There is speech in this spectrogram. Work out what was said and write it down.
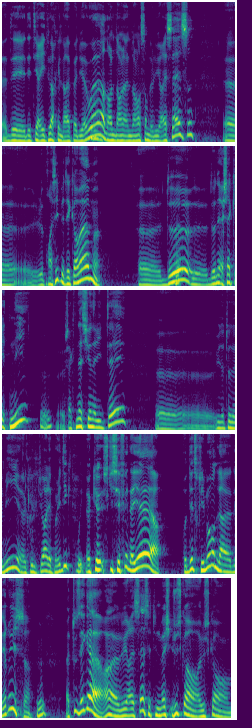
euh, des, des territoires qu'elle n'aurait pas dû avoir dans, dans l'ensemble de l'URSS, le principe était quand même de donner à chaque ethnie, chaque nationalité, une autonomie euh, culturelle et politique, Oui. euh, que, ce qui s'est fait d'ailleurs au détriment de la- des Russes Mhm. à tous égards. hein. L'URSS est une machine. Jusqu'en jusqu'en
